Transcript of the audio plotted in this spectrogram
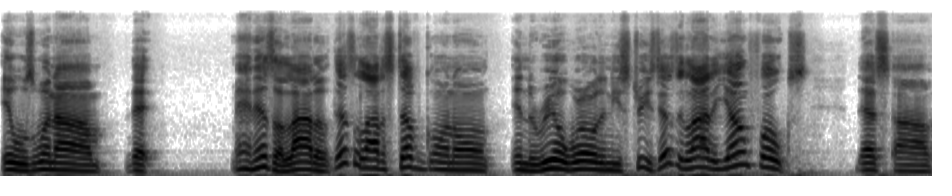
it was when um that man, there's a lot of there's a lot of stuff going on in the real world in these streets. There's a lot of young folks that's um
